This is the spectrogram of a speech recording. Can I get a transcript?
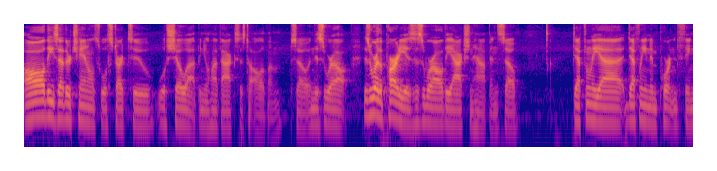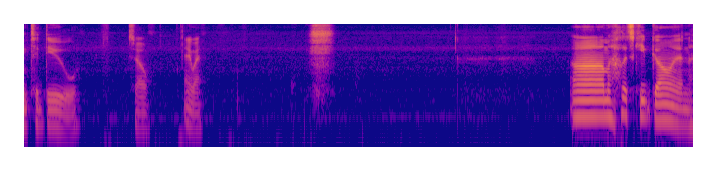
all these other channels will start to will show up, and you'll have access to all of them. So and this is where all this is where the party is. This is where all the action happens. So definitely, uh, definitely an important thing to do. So, anyway. Um, let's keep going.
